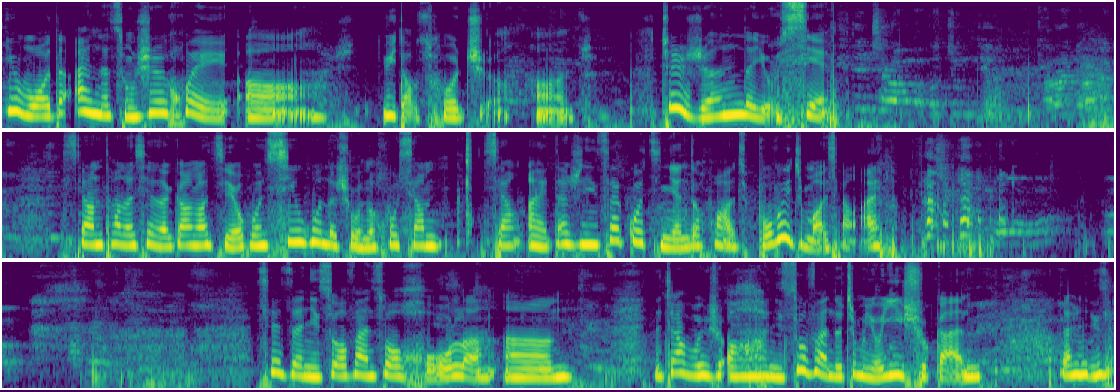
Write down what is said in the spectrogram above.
因为我的爱呢，总是会啊遇到挫折啊，这人的有限。像他们现在刚刚结婚，新婚的时候呢，互相相爱，但是你再过几年的话，就不会这么相爱了。现在你做饭做糊了，嗯，你丈夫会说：“哦，你做饭都这么有艺术感。”但是你再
